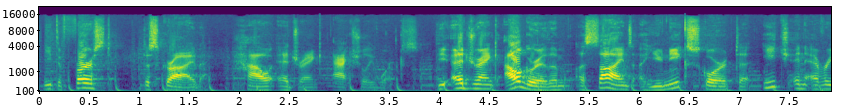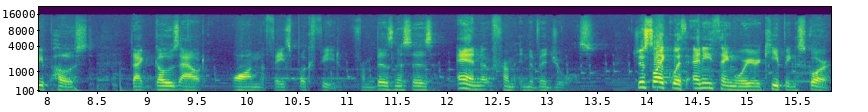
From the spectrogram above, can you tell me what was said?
I need to first describe how EdgeRank actually works. The EdgeRank algorithm assigns a unique score to each and every post that goes out on the Facebook feed from businesses and from individuals. Just like with anything where you're keeping score,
